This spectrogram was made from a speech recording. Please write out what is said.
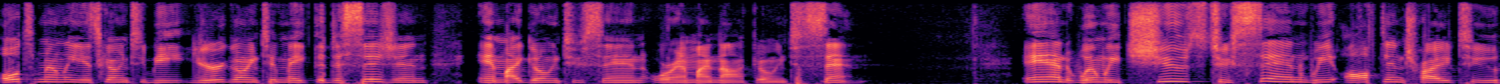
Ultimately, it's going to be you're going to make the decision am I going to sin or am I not going to sin? And when we choose to sin, we often try to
